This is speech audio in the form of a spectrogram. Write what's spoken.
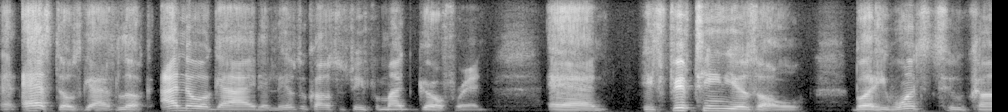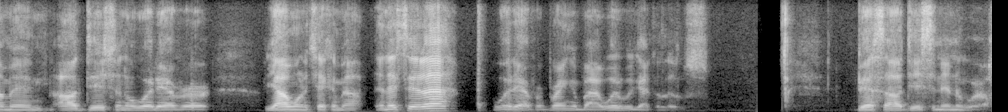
and asks those guys, look, I know a guy that lives across the street from my girlfriend, and he's 15 years old, but he wants to come and audition or whatever. Y'all want to check him out? And they said, ah, whatever, bring him by. What do we got to lose? Best audition in the world.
